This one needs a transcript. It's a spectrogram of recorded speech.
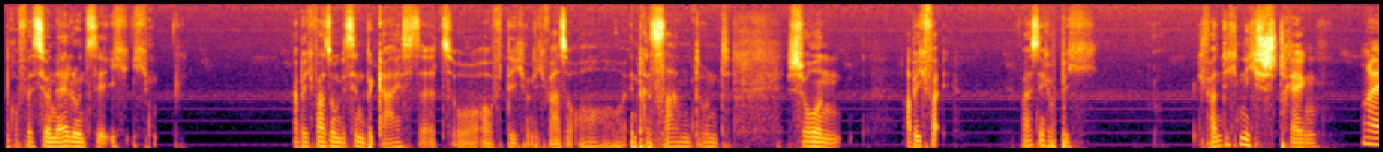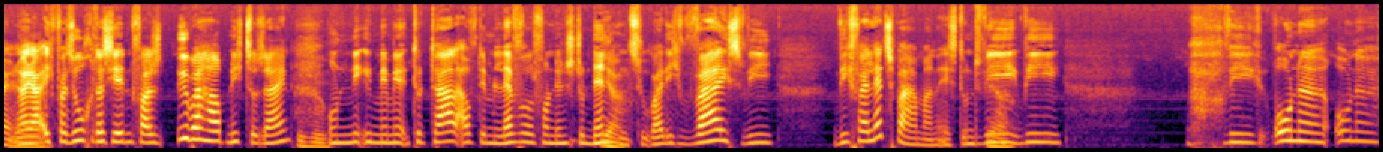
professionell und sehr, ich, ich, aber ich war so ein bisschen begeistert so auf dich und ich war so, oh, interessant und schon, aber ich, ich weiß nicht, ob ich, ich fand dich nicht streng. Nee, Ja. Naja, ich versuche das jedenfalls überhaupt nicht zu sein. Mhm. und mir, mir total auf dem Level von den Studenten Ja. zu, weil ich weiß, wie, wie verletzbar man ist und wie, Ja. wie, wie ohne, ohne,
